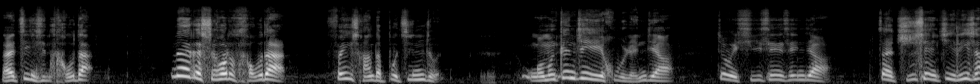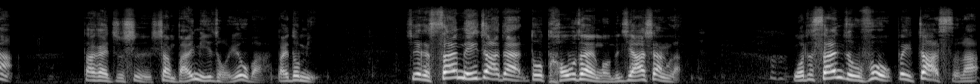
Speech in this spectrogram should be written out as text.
来进行投弹。那个时候的投弹非常的不精准，我们跟这一户人家，这位习先生家，在直线距离上大概只是上百米左右吧，百多米。这个三枚炸弹都投在我们家上了，我的三祖父被炸死了，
